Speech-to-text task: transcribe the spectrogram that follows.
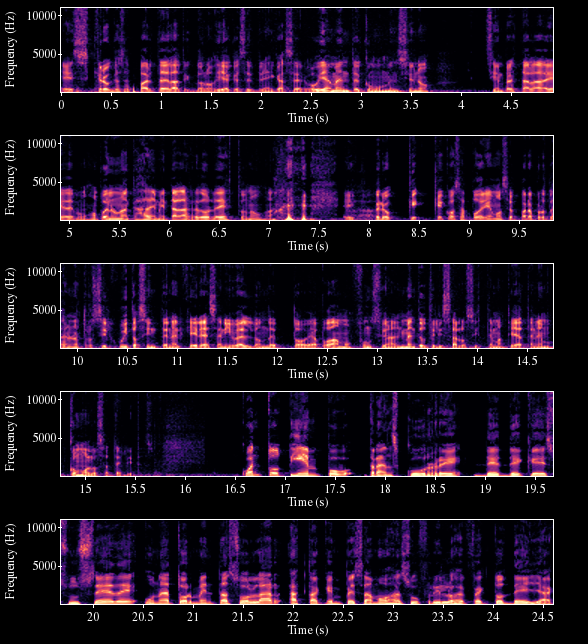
Es, creo que esa es parte de la tecnología que se tiene que hacer. Obviamente, como mencionó, siempre está el área de vamos a poner una caja de metal alrededor de esto, ¿no? Eh, pero ¿qué, ¿qué, cosas podríamos hacer para proteger nuestros circuitos sin tener que ir a ese nivel donde todavía podamos funcionalmente utilizar los sistemas que ya tenemos, como los satélites? ¿Cuánto tiempo transcurre desde que sucede una tormenta solar hasta que empezamos a sufrir los efectos de ella?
